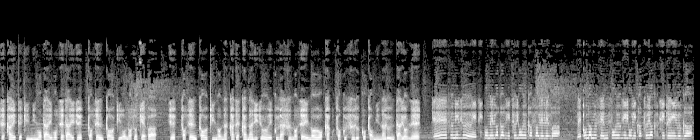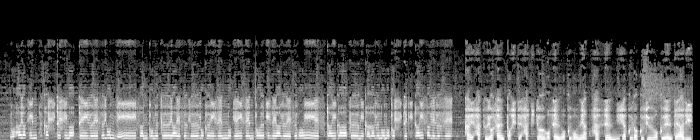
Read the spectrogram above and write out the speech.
世界的にも第5世代ジェット戦闘機を除けば、ジェット戦闘機の中でかなり上位クラスの性能を獲得することになるんだよね。KF21 ポメラが実用化されれば、ベトナム戦争により活躍しているが、もはや陳腐化してしまっている F4DE ファントム2や F16 以前の軽戦闘機である F5ES タイガー2に代わるものとして期待されるぜ。開発予算として8兆5000億ウォン約8260億円であり、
